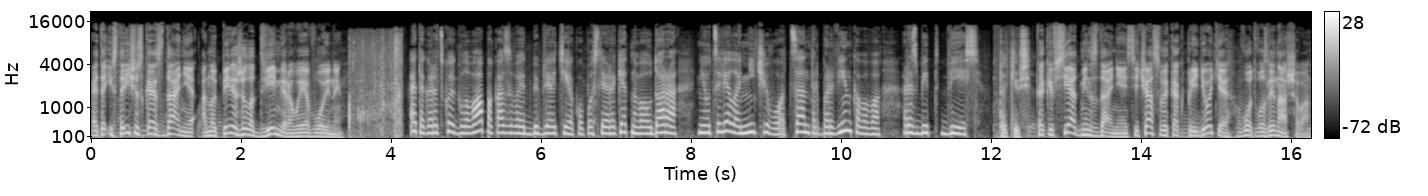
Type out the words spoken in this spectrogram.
Это историческое здание, оно пережило две мировые войны. Это городской глава показывает библиотеку. После ракетного удара не уцелело ничего. Центр Барвинкового разбит весь. такі всі. Как и все админ здания, сейчас вы как придете, вот возле нашего.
